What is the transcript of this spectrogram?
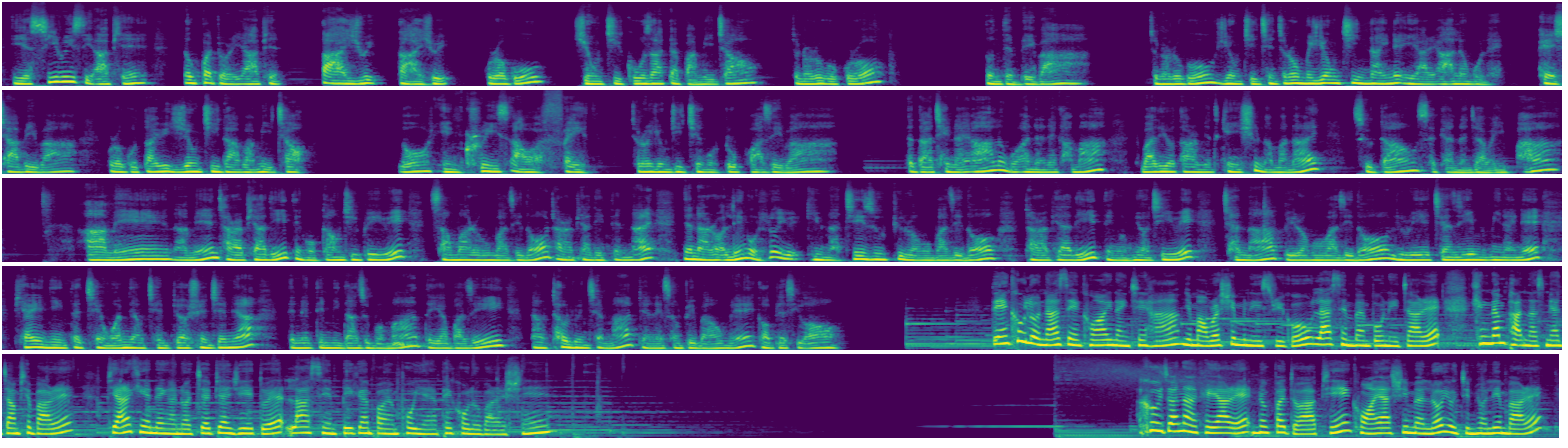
ဒီရဲ့ series တွေအားဖြင့်နှုတ်ပတ်တော်တွေအားဖြင့်တာ၍တာ၍ကိုရောကိုယုံကြည်ကိုးစားတတ်ပါမိကြောင်းကျွန်တော်တို့ကိုကိုရောသွန်သင်ပေးပါကျွန်တော်တို့ကိုယုံကြည်ခြင်းကျွန်တော်မယုံကြည်နိုင်တဲ့အရာတွေအားလုံးကိုလည်းဖယ်ရှားပေးပါကိုရောကိုတာ၍ယုံကြည်တာပါမိကြောင်း Lord increase our faith ကျွန်တော်ယုံကြည်ခြင်းကိုတိုးပွားစေပါတတချိန်တိုင်းအားလုံးကိုအနန္တခါမှာတပါးသောသားရမြတ်သခင်ရှုနာမ၌ဆုတောင်းစကန်နံကြပါ၏ပါအာမင်အာမင်သာရဖျားသည်သင်ကိုကောင်းချီးပေး၍ဆောင်မတော်မူပါစေသောသာရဖျားသည်သင်၌မျက်နာတော်အလင်းကိုလွှတ်၍ကိယူနာယေရှုပြုတော်မူပါစေသောသာရဖျားသည်သင်ကိုမျှော်ကြည့်၍ချမ်းသာပေးတော်မူပါစေသောလူတွေရဲ့ချမ်းစည်းမမိနိုင်တဲ့ဖျားရဲ့ညီသက်ခြင်းဝမ်းမြောက်ခြင်းပျော်ရွှင်ခြင်းများ သသင်နဲ့သင်မိသားစုပေါ်မှာတည်ရောက်ပါစေနောက်ထုတ်လွှင့်ချက်မှာပြန်လည်ဆုံတွေ့ပါဦးမယ် God bless you all တင်ခုလိုနာဆင်ခွန်အားနိုင်ခြင်းဟာမြန်မာ Worship Ministry ကိုလာဆင်ပန်ပိုးနေကြတဲ့ Kingdom Partners များအကြောင်းဖြစ်ပါတယ်။ဖျားခင်နိုင်ငံတော်ကျယ်ပြန့်ရေးအတွက်လာဆင်ပေးကမ်းပောင်းဖို့ရန်ဖိတ်ခေါ်လိုပါတယ်ရှင်။အခုကြားနာခဲ့ရတဲ့နှုတ်ပတ်တော်အဖြစ်ခွန်အားရရှိမဲ့လို့ယုံကြည်မျှော်လင့်ပါတယ်။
